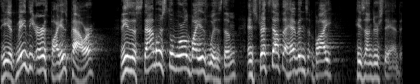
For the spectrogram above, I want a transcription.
he has made the earth by his power and he has established the world by his wisdom and stretched out the heavens by his understanding.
